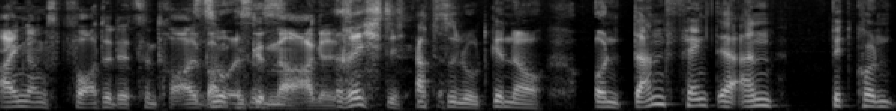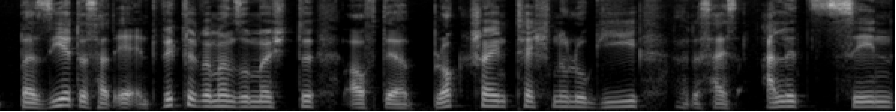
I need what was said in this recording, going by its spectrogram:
Eingangspforte der Zentralbank so genagelt. Richtig, absolut, genau. Und dann fängt er an, Bitcoin basiert, das hat er entwickelt, wenn man so möchte, auf der Blockchain-Technologie. Das heißt, alle zehn,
